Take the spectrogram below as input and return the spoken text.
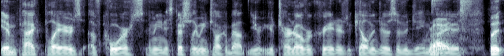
impact players, of course. I mean, especially when you talk about your your turnover creators of Kelvin Joseph and James Right. Davis. But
